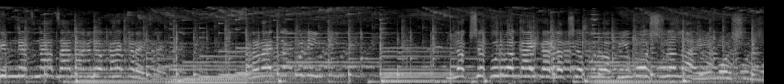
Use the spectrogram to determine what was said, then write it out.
चिमण्यात नाचायला लागलो काय करायचं? रडायचं कुणी? लक्षपूर्वक ऐका लक्षपूर्वक. इमोशनल आहे इमोशनल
